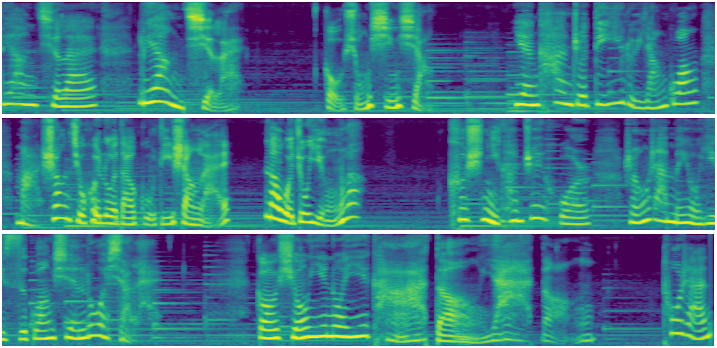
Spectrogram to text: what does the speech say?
亮起来，亮起来。狗熊心想：眼看着第一缕阳光马上就会落到谷地上来，那我就赢了。可是你看，这会儿仍然没有一丝光线落下来。狗熊伊诺伊卡等呀等，突然，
